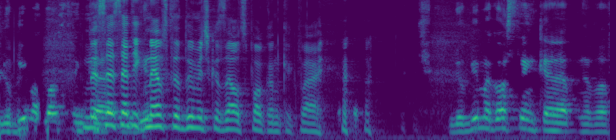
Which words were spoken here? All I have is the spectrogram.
любима гостенка... Не се сетих немската думичка за outspoken, каква е? любима гостенка в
